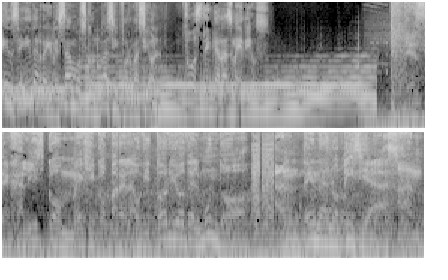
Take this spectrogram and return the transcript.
Enseguida regresamos con más información. Dos décadas medios. Desde Jalisco, México, para el auditorio del mundo. Antena Noticias. Antena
